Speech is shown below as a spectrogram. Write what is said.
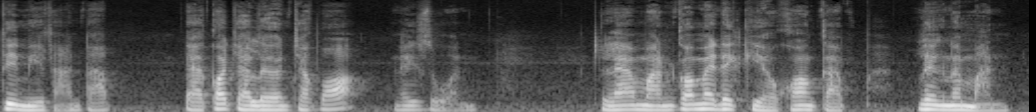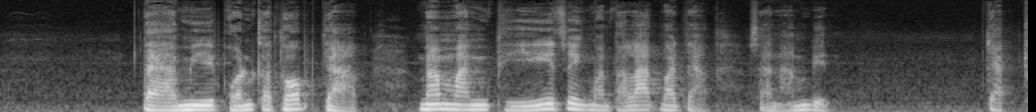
ที่มีฐานทัพ แต่ก็จเจริญเฉพาะในสวน แล้วมันก็ไม่ได้เกี่ยวข้องกับเรื่องน้ำมัน แต่มีผลกระทบจากน้ำมันผีซึ่งมันทะลักมาจากสนามบินจากแค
